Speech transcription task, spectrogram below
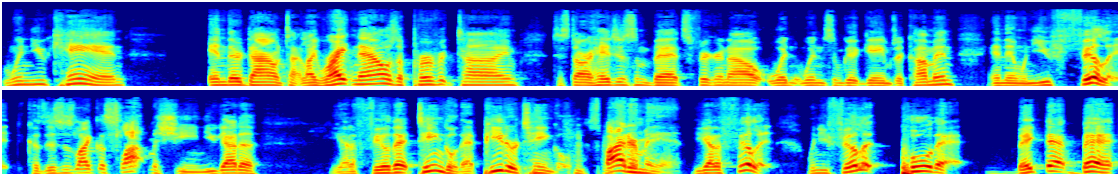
when you can in their downtime. Like right now is a perfect time to start hedging some bets, figuring out when when some good games are coming, and then when you feel it, because this is like a slot machine, you gotta you gotta feel that tingle, that Peter tingle, Spider Man. You gotta feel it. When you feel it, pull that, make that bet,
